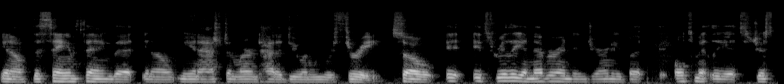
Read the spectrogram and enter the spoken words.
You know, the same thing that, you know, me and Ashton learned how to do when we were three. So it, it's really a never ending journey, but ultimately it's just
